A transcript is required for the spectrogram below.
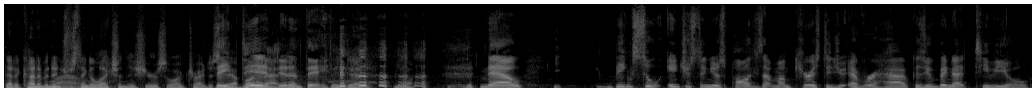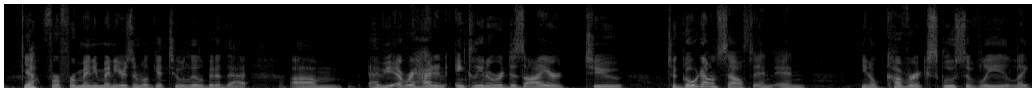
that a kind of an interesting election this year, so I've tried to stay They up did, on that. didn't they? They did. Yeah. Now, being so interested in U.S. politics, I'm, I'm curious. Did you ever have? Because you've been at TVO, Yeah. for for many many years, and we'll get to a little bit of that. Um, have you ever had an inkling or a desire to to go down south and and you know cover exclusively like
